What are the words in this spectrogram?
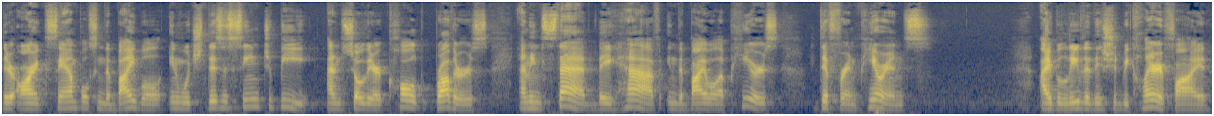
There are examples in the Bible in which this is seen to be, and so they are called brothers, and instead they have, in the Bible appears, different parents. I believe that this should be clarified.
